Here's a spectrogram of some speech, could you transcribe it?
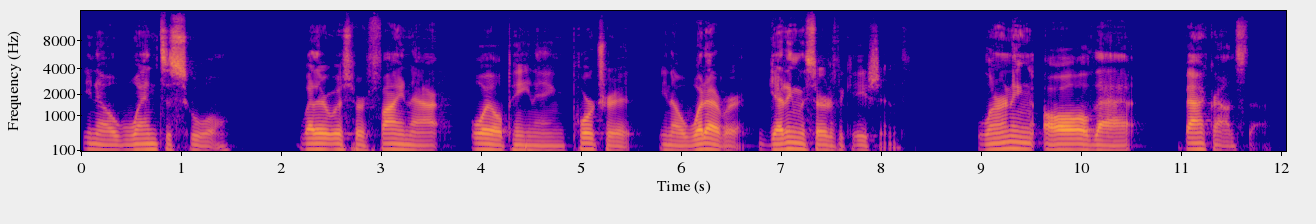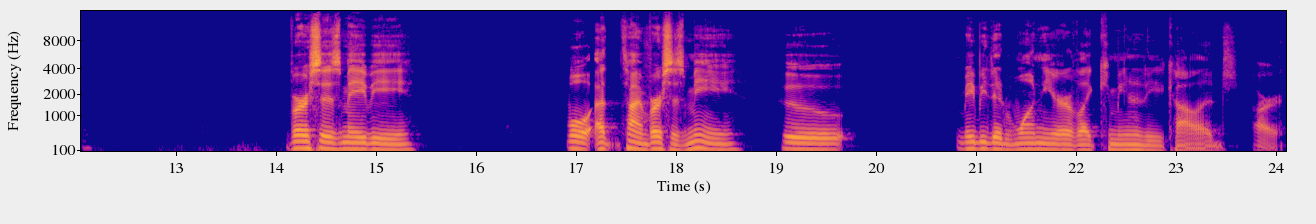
you know went to school, whether it was for fine art, oil painting, portrait, you know whatever, getting the certifications, learning all that background stuff versus maybe well at the time versus me who maybe did one year of like community college art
